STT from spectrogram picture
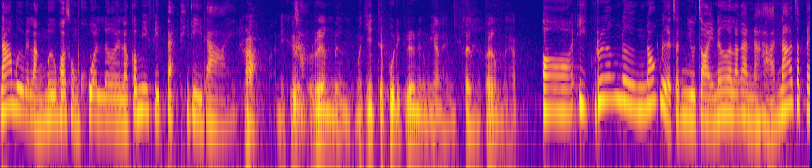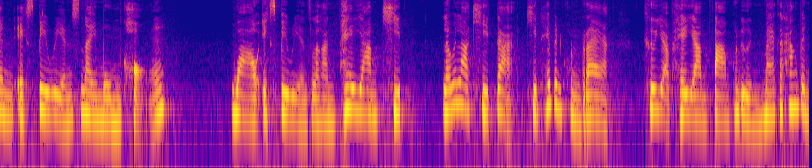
หน้ามือเป็นหลังมือพอสมควรเลย แล้วก็มีฟีดแบ็ที่ดีได้ ครับ อันนี้คือค่ะ เรื่องหนึ่งเมื่อกี้จะพูดอีกเรื่องหนึ่งมีอะไรเสริมเติมไหมครับ เอ่ออีกเรื่องหนึ่งนอกเหนือจาก New Joiner แล้วกันนะคะ น่าจะเป็น experience ในมุมของ wow experience แล้วกันพยายามคิด แล้วเวลาคิดอะคิดให้เป็นคนแรก คืออย่าพยายามตามคนอื่น แม้กระทั่งเป็น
